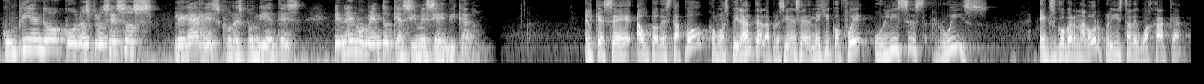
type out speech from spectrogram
cumpliendo con los procesos legales correspondientes en el momento que así me sea indicado. El que se autodestapó como aspirante a la presidencia de México fue Ulises Ruiz, exgobernador priista de Oaxaca,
